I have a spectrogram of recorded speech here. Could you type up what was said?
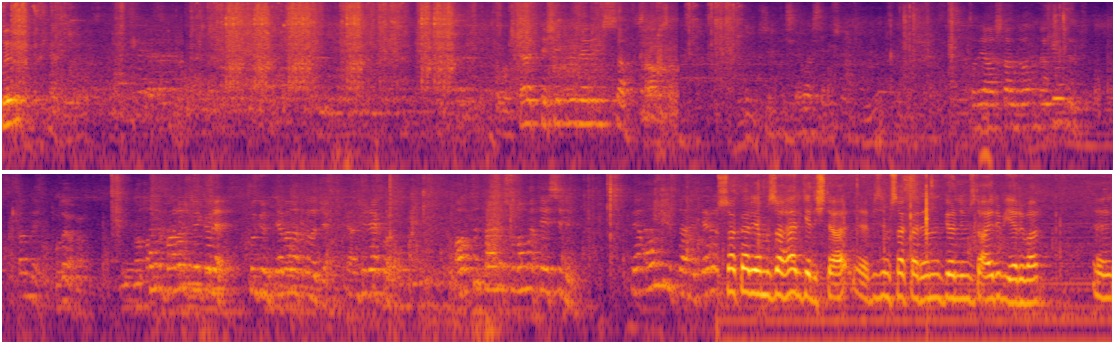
Buyurun. Evet teşekkür ederiz. Sağ ol. Sağ olun. Oraya ağaçlandıran. Hakan Bey. Bu da yok mu? Baraj ve gölet bugün temel atılacak. Yani bir rekor. 6 tane sulama tesisinin ve 11 tane dere... Sakarya'mıza her gelişte e, bizim Sakarya'nın gönlümüzde ayrı bir yeri var. E,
